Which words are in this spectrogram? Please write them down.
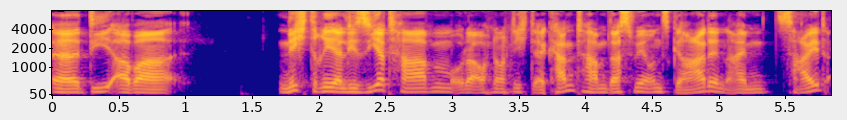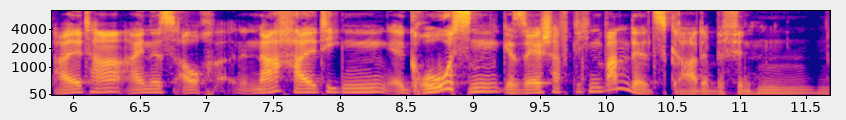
Äh, die aber nicht realisiert haben oder auch noch nicht erkannt haben, dass wir uns gerade in einem Zeitalter eines auch nachhaltigen, großen gesellschaftlichen Wandels gerade befinden. Mhm.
